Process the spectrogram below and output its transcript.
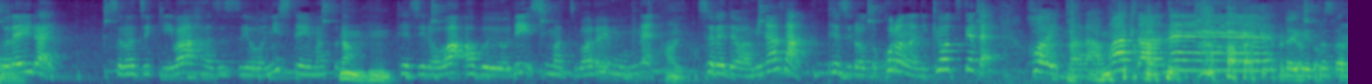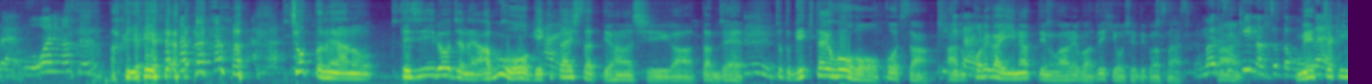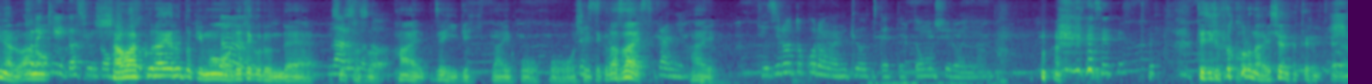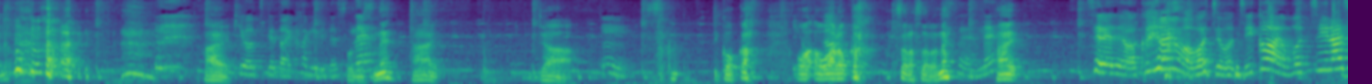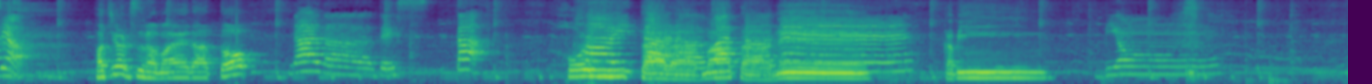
それ以来その時期は外すようにしていますが、うんうん。手白はアブより始末悪いもんね、はい。それでは皆さん手白とコロナに気をつけてほいたらまたね ということでもう終わります？あいやいや ちょっとねあの手白じゃないアブを撃退したっていう話があったんで、うんちょっと撃退方法をコーチさんあのこれがいいなっていうのがあればぜひ教えてください。前田さん気になっちゃったもんねめっちゃ気になる。これ聞いた瞬間シャワーくらえる時も出てくるんで、うんそうそうなるほどそうはいぜひ撃退方法を教えてください。確かに確かに。はい。手白とコロナに気をつけてって面白いな。手白とコロナが一緒になってるみたいなね。はい、はい、気をつけたい限りですね。そうですね。はいじゃあうん。行こうか。行こうか。お終わろうか。そろそろね。そうやね。はい。それでは今宵もぼちぼち行こうよ。ぼっちラジパッチワークスの前田とオナナでした。ほいたらまたね。ガビーン。ビヨーン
